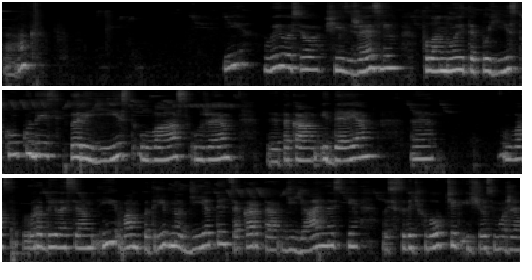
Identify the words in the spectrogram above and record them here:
Так. І ви ось о шість жезлів плануєте поїздку кудись, переїзд, у вас уже е, така ідея е, у вас родилася, і вам потрібно діяти. Це карта діяльності. Ось сидить хлопчик і щось може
